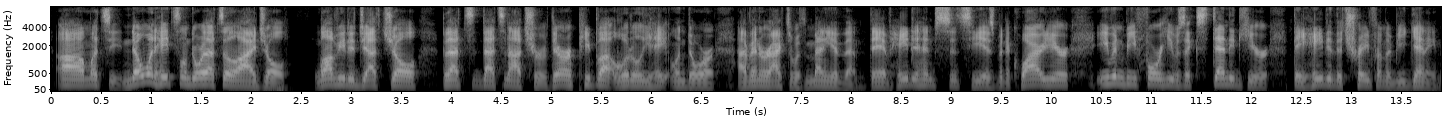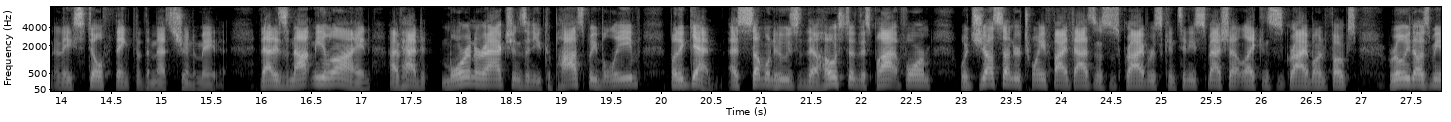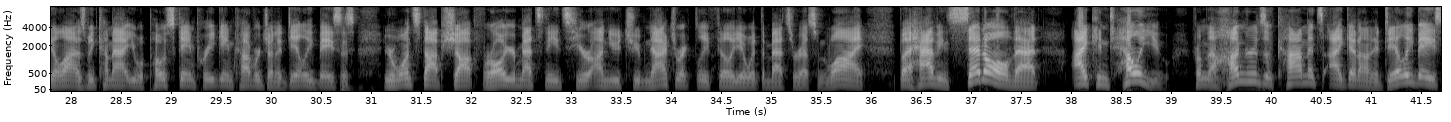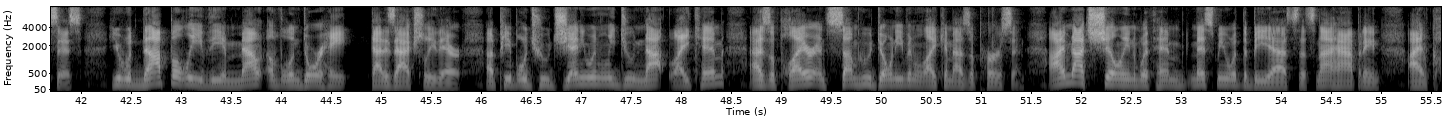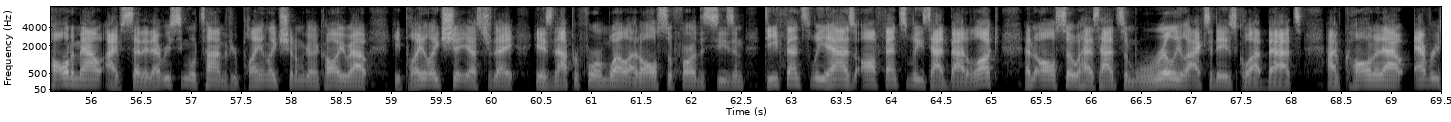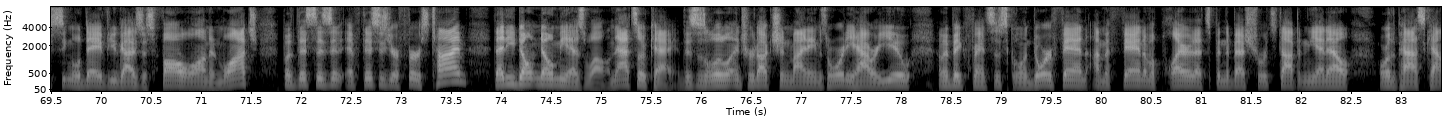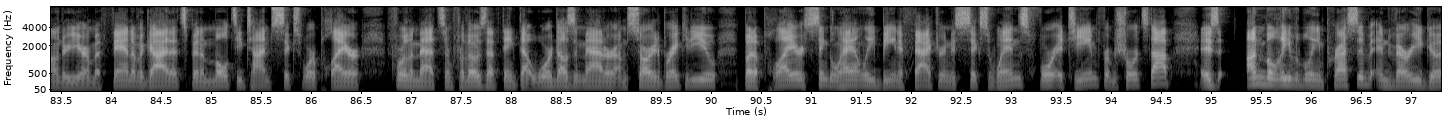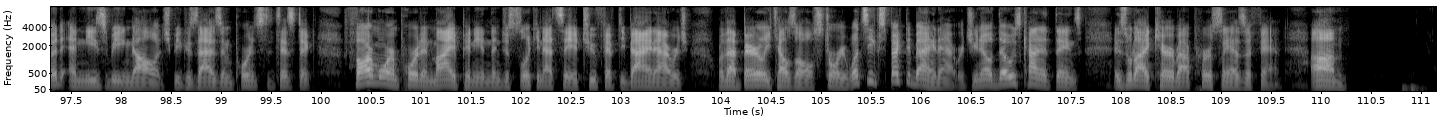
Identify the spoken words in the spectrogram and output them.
Um, let's see. No one hates Lindor. That's a lie, Joel. Love you to death, Joel, but that's that's not true. There are people that literally hate Lindor. I've interacted with many of them. They have hated him since he has been acquired here. Even before he was extended here, they hated the trade from the beginning, and they still think that the Mets shouldn't have made it. That is not me lying. I've had more interactions than you could possibly believe. But again, as someone who's the host of this platform with just under 25,000 subscribers, continue to smash that like and subscribe button, folks. Really does mean a lot as we come at you with post game, pre game coverage on a daily basis. Your one stop shop for all your Mets needs here on YouTube, not directly affiliated with the Mets or SNY. But having said all that, I can tell you from the hundreds of comments I get on a daily basis, you would not believe the amount of Lindor hate that is actually there. Uh, people who genuinely do not like him as a player and some who don't even like him as a person. I'm not shilling with him. Miss me with the BS. That's not happening. I've called him out. I've said it every single time. If you're playing like shit, I'm going to call you out. He played like shit yesterday. He has not performed well at all so far this season. Defensively, he has. Offensively, he's had bad luck and also has had some really lackadaisical at bats. I've called it out every single day if you guys just follow on and watch. But this isn't, if this is your first time, then you don't know me as well, and that's okay. This is a little introduction. My name's Wardy. How are you? I'm a big Francisco Lindor fan. I'm a fan of a player that's been the best shortstop in the NL over the past calendar year. I'm a fan of a guy that's been a multi-time six-war player for the Mets. And for those that think that war doesn't matter, I'm sorry to break it to you, but a player single-handedly being a factor into six wins for a team from shortstop is unbelievably impressive and very good and needs to be acknowledged because that is an important statistic, far more important in my opinion than just looking at say a 250 batting average where that barely tells the whole story. What's the expected batting average? You know, those kind of things is what I care about personally as a fan. Um,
